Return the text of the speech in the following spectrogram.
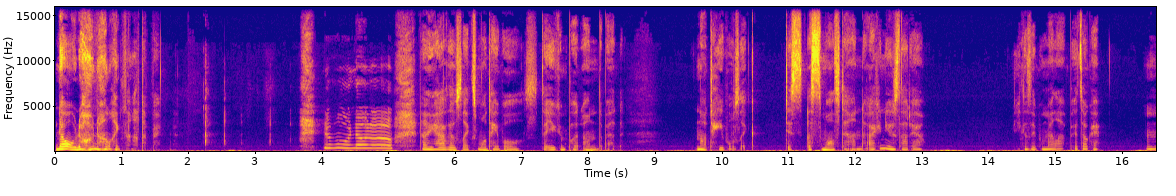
No, no, no, like that. no, no, no, no. Now you have those like small tables that you can put on the bed. Not tables, like just a small stand. I can use that, yeah. You can sleep on my lap. It's okay. Mm hmm.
